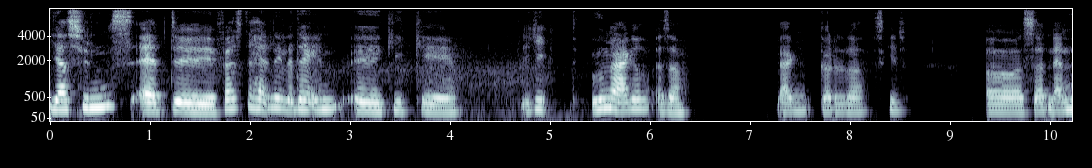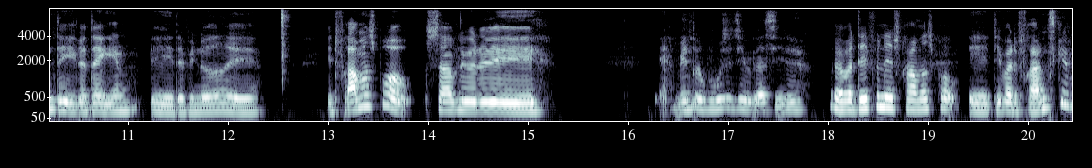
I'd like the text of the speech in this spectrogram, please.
Jeg synes, at øh, første halvdel af dagen øh, gik, øh, det gik udmærket. Altså, hverken godt eller skidt. Og så den anden del af dagen, øh, da vi nåede øh, et fremmedsprog, så blev det øh, ja, mindre positivt, lad os sige det. Hvad var det for et fremmedsprog? Øh, det var det franske.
